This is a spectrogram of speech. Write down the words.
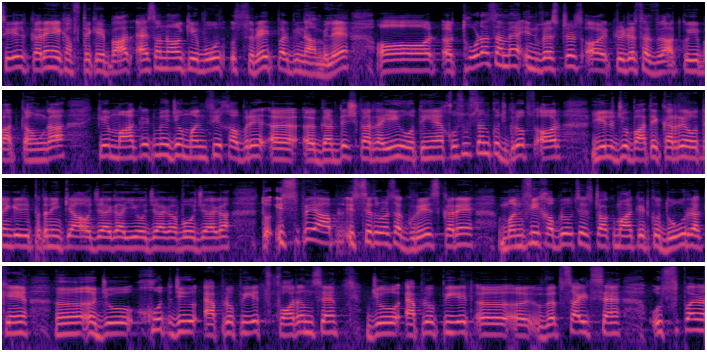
سیل کریں ایک ہفتے کے بعد، ایسا نہ ہو کہ وہ اس ریٹ پر بھی نہ ملے۔ اور تھوڑا سا میں انویسٹرز اور ٹریڈرز حضرات کو یہ بات کہوں گا کہ مارکیٹ میں جو منفی خبریں گردش کر رہی ہوتی ہیں، خصوصاً کچھ گروپس اور یہ جو بات باتیں کر رہے ہوتے ہیں کہ جی پتہ نہیں کیا ہو جائے گا، یہ ہو جائے گا، وہ ہو جائے گا۔ تو اس پہ آپ اس سے تھوڑا سا گریز کریں، منفی خبروں سے اسٹاک مارکیٹ کو دور رکھیں۔ جو خود جو اپروپریٹ فورمز ہیں، جو اپروپریٹ ویب سائٹس ہیں، اس پر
